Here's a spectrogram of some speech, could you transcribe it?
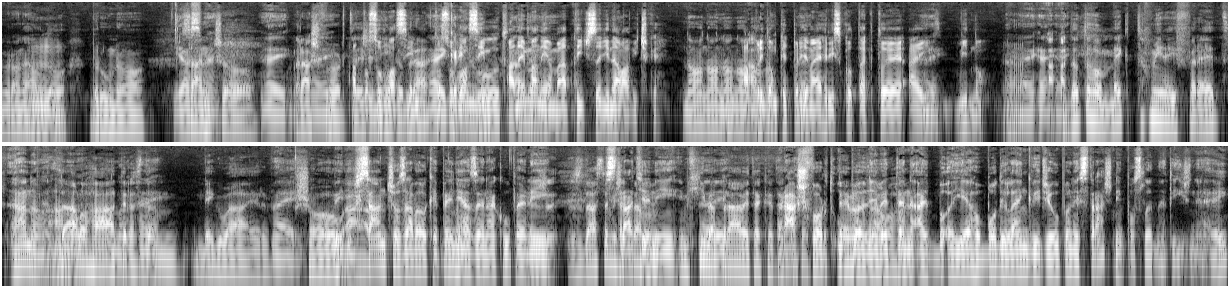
Ronaldo, mm. Bruno, Jasné. Sancho, hej, Rashford. Hej. A to súhlasím, to hej, súhlasím. A Nemanja Matič sedí na lavičke. No, no, no. no a pritom, keď príde hej. na ihrisko, tak to je aj hej. vidno. Hej, hej, hej. A, a do toho McTominay Fred, áno, záloha áno, a teraz hej. tam Maguire, hej. Show. Vidíš, a... Sancho za veľké peniaze no, nakúpený, zdá sa mi, stratený. Že tam im chýba hej. práve taká, taká Rashford taká úplne, veď ten aj jeho body language je úplne strašný posledné týždne, hej?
